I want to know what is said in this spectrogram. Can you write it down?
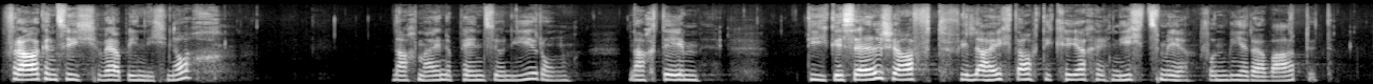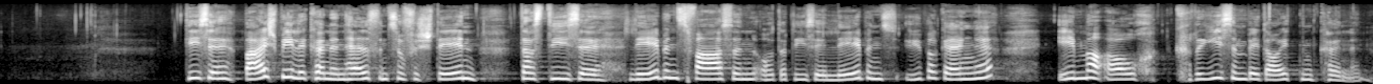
fragen sich, wer bin ich noch? Nach meiner Pensionierung, nachdem die Gesellschaft, vielleicht auch die Kirche nichts mehr von mir erwartet. Diese Beispiele können helfen zu verstehen, dass diese Lebensphasen oder diese Lebensübergänge immer auch Krisen bedeuten können.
